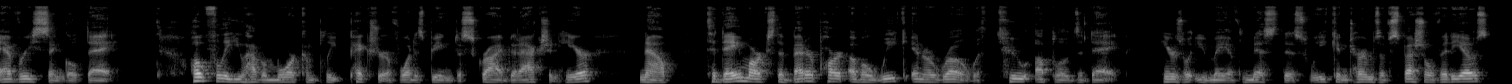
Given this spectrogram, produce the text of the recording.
every single day. Hopefully, you have a more complete picture of what is being described at action here. Now, today marks the better part of a week in a row with two uploads a day. Here's what you may have missed this week in terms of special videos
